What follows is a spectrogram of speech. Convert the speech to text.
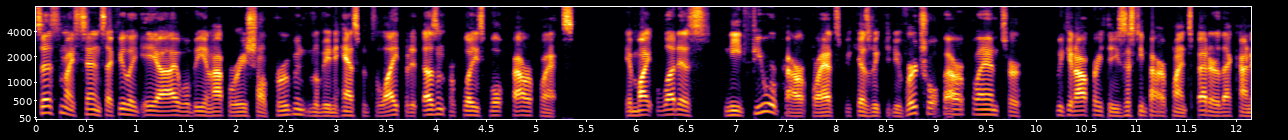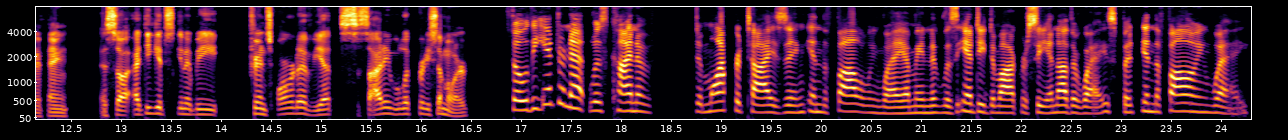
So that's my sense. I feel like AI will be an operational improvement. It'll be an enhancement to life, but it doesn't replace bulk power plants. It might let us need fewer power plants because we can do virtual power plants or we can operate the existing power plants better, that kind of thing. And so I think it's going to be transformative, yet society will look pretty similar. So the internet was kind of democratizing in the following way. I mean, it was anti democracy in other ways, but in the following way.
